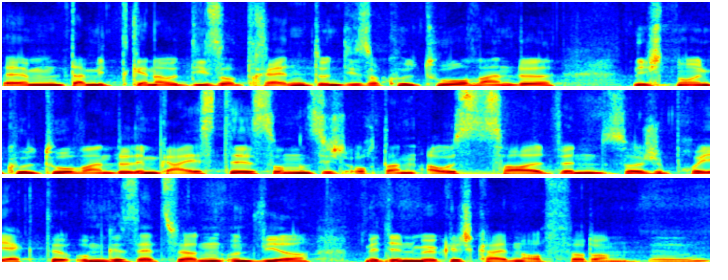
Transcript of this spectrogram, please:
ähm, damit genau dieser Trend und dieser Kulturwandel nicht nur ein Kulturwandel im Geiste ist, sondern sich auch dann auszahlt, wenn solche Projekte umgesetzt werden und wir mit den Möglichkeiten auch fördern. Mhm.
